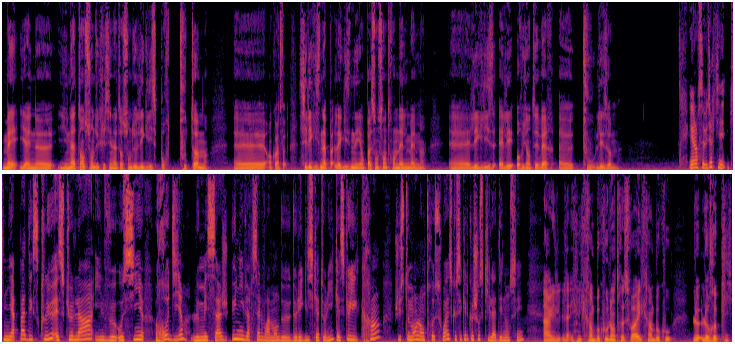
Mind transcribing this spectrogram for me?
Mais il y a une, une attention du Christ, une attention de l'Église pour tout homme. Euh, encore une fois, si l'Église n'a pas, l'Église n'ayant pas son centre en elle-même, euh, l'Église, elle est orientée vers tous les hommes. Et alors, ça veut dire qu'il n'y a pas d'exclus. Est-ce que là, il veut aussi redire le message universel vraiment de, l'Église catholique? Est-ce qu'il craint justement l'entre-soi? Est-ce que c'est quelque chose qu'il a dénoncé? Ah, il, craint beaucoup l'entre-soi, il craint beaucoup le, repli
